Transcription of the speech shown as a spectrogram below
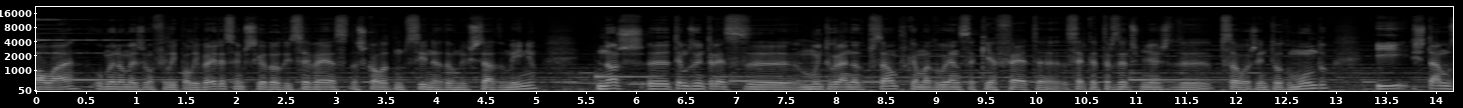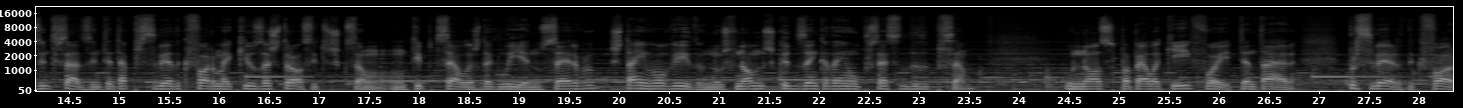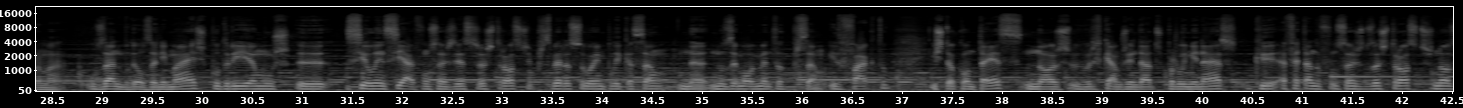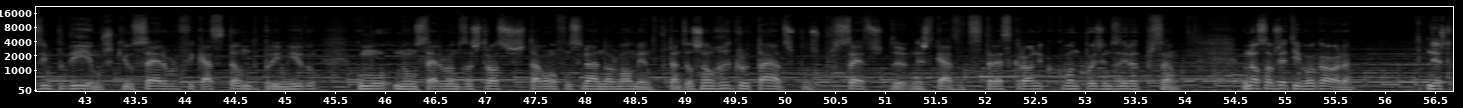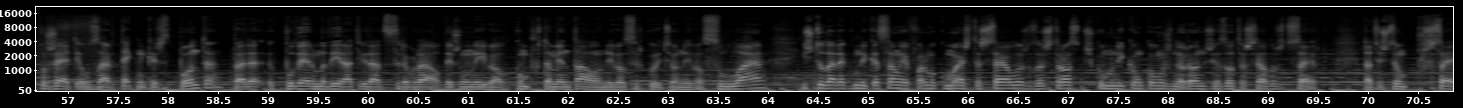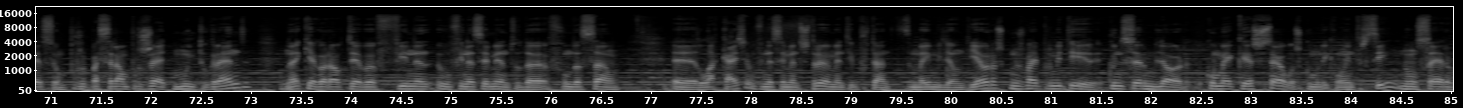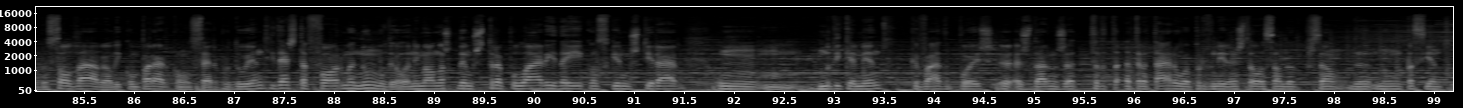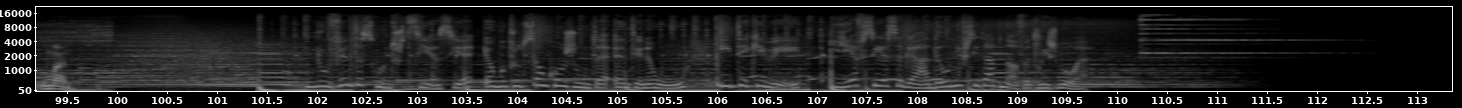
Olá, o meu nome é João Filipe Oliveira, sou investigador do ICBS da Escola de Medicina da Universidade do Minho. Nós uh, temos um interesse muito grande na depressão porque é uma doença que afeta cerca de 300 milhões de pessoas em todo o mundo e estamos interessados em tentar perceber de que forma é que os astrócitos, que são um tipo de células da glia no cérebro, está envolvido nos fenómenos que desencadeiam o processo de depressão. O nosso papel aqui foi tentar perceber de que forma, usando modelos animais, poderíamos eh, silenciar funções desses astrócitos e perceber a sua implicação na, no desenvolvimento da depressão. E de facto, isto acontece. Nós verificamos em dados preliminares que, afetando funções dos astrócitos, nós impedíamos que o cérebro ficasse tão deprimido como num cérebro onde os astrócitos estavam a funcionar normalmente. Portanto, eles são recrutados pelos processos, de, neste caso, de stress crónico, que vão depois induzir a depressão. O nosso objetivo agora Neste projeto é usar técnicas de ponta para poder medir a atividade cerebral desde um nível comportamental ao nível circuitos ao nível celular e estudar a comunicação e a forma como estas células, os astrócitos, comunicam com os neurônios e as outras células do cérebro. Portanto, isto é um processo, é um, vai ser um projeto muito grande, é? que agora obteve o financiamento da Fundação eh, La Caixa, um financiamento extremamente importante de meio milhão de euros, que nos vai permitir conhecer melhor como é que as células comunicam entre si, num cérebro saudável e comparar com o cérebro doente e desta forma, num modelo animal, nós podemos extrapolar e daí conseguirmos tirar um medicamento que vá depois eh, ajudar-nos a, tra a, tratar ou a prevenir a instalação da depressão de, num paciente humano. 90 Segundos de Ciência é uma produção conjunta Antena 1, ITQB e FCSH da Universidade Nova de Lisboa.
